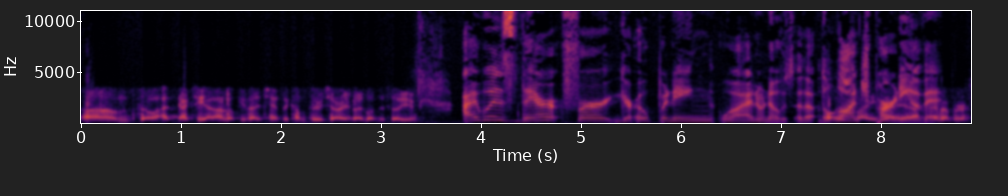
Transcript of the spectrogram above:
Um, so I, actually, I don't know if you've had a chance to come through, Shari, but I'd love to show you. I was there for your opening. Well, I don't know the, the oh, launch right. party yeah, yeah. of it. I remember.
